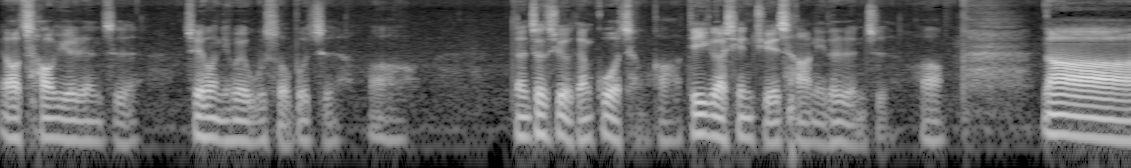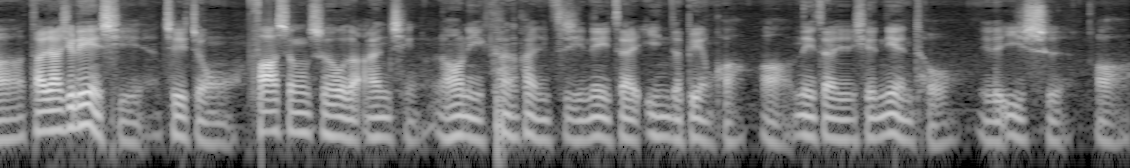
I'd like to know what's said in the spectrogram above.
要超越认知，最后你会无所不知啊。但这是有段过程啊。第一个要先觉察你的认知啊。那大家去练习这种发生之后的安静，然后你看看你自己内在因的变化啊，内在一些念头、你的意识啊。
